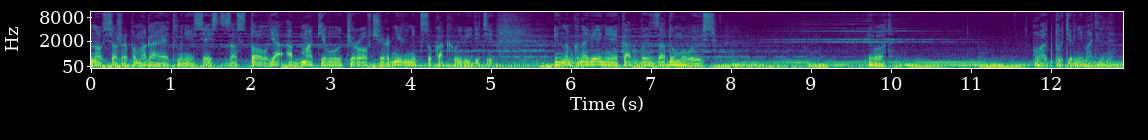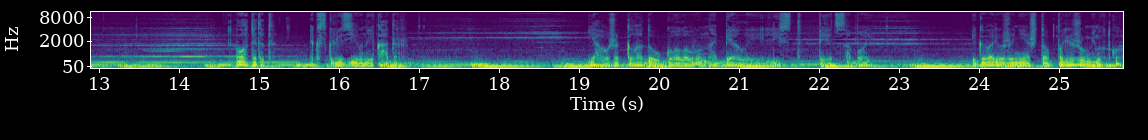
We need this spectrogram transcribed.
Но все же помогает мне сесть за стол. Я обмакиваю перо в чернильницу, как вы видите, и на мгновение как бы задумываюсь. И вот. Вот, будьте внимательны. Вот этот эксклюзивный кадр — я уже кладу голову на белый лист перед собой и говорю жене, что полежу минутку.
